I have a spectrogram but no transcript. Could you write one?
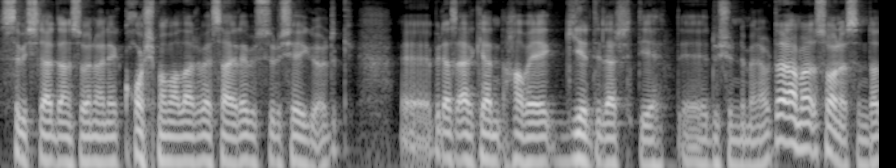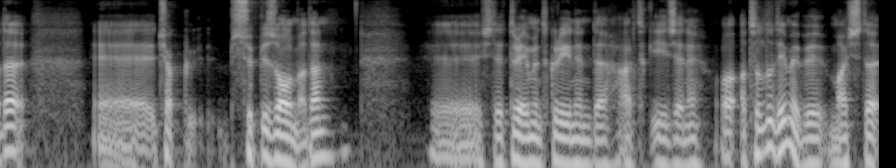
switchlerden sonra hani koşmamalar vesaire bir sürü şey gördük. Ee, biraz erken havaya girdiler diye e, düşündüm ben orada ama sonrasında da e, çok sürpriz olmadan e, işte Draymond Green'in de artık iyicene o atıldı değil mi bir maçta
